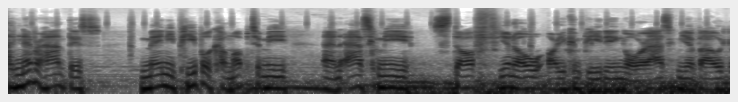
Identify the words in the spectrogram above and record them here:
I've never had this many people come up to me and ask me stuff, you know, are you competing or ask me about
